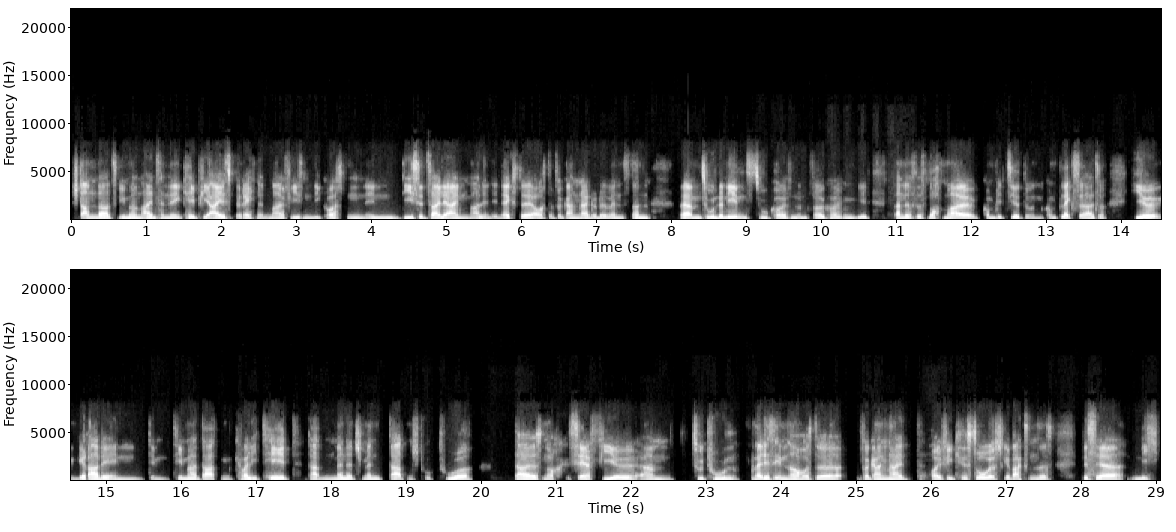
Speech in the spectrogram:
Standards, wie man einzelne KPIs berechnet. Mal fließen die Kosten in diese Zeile ein, mal in die nächste aus der Vergangenheit oder wenn es dann ähm, zu Unternehmenszukäufen und Verkäufen geht, dann ist es nochmal komplizierter und komplexer. Also hier gerade in dem Thema Datenqualität, Datenmanagement, Datenstruktur, da ist noch sehr viel ähm, zu tun, weil das eben auch aus der Vergangenheit häufig historisch gewachsen ist, bisher nicht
